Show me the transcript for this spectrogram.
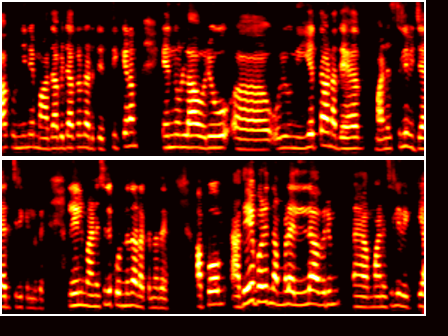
ആ കുഞ്ഞിനെ മാതാപിതാക്കളുടെ അടുത്ത് എത്തിക്കണം എന്നുള്ള ഒരു ഒരു നീയത്താണ് അദ്ദേഹം മനസ്സിൽ വിചാരിച്ചിരിക്കുന്നത്. അല്ലെങ്കിൽ മനസ്സിൽ കൊണ്ടു നടക്കുന്നത്. അപ്പോൾ അതേപോലെ നമ്മളെല്ലാവരും മനസ്സിൽ വെക്കുക.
